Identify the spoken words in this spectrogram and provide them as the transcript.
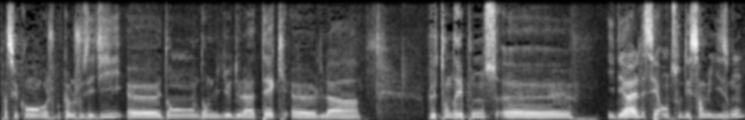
Parce que, quand, comme je vous ai dit, dans, le milieu de la tech, Le temps de réponse euh, idéal, c'est en dessous des 100 millisecondes,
